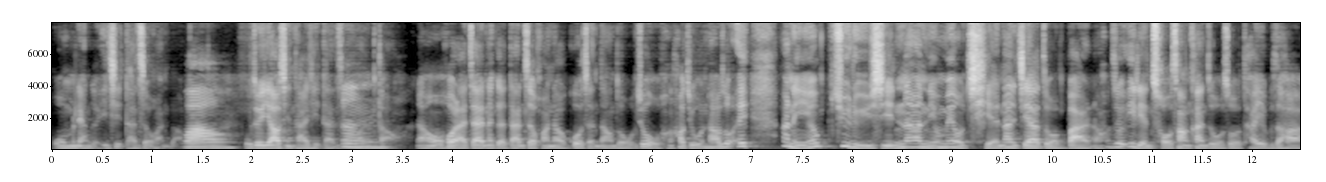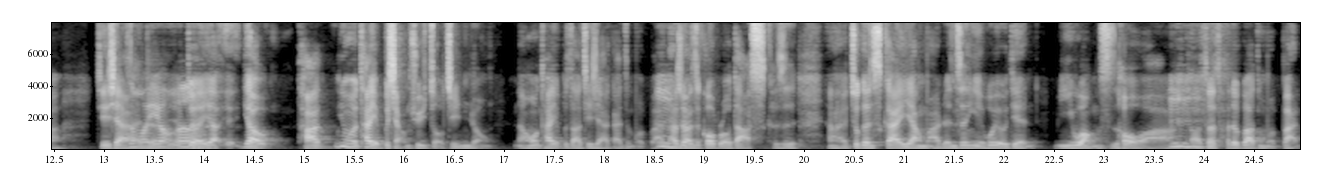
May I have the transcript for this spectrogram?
我们两个一起单车环岛。哇哦，我就邀请他一起单车环岛。嗯然后后来在那个单车环岛过程当中，我就很好奇问他说：“哎、那、你又去旅行那、你又没有钱，那你接下来怎么办？”然后就一脸惆怅看着我说：“他也不知道他接下来怎么的用嗯对要要他，因为他也不想去走金融。”然后他也不知道接下来该怎么办。嗯他虽然是 GoPro Das，可是啊、就跟 Sky 一样嘛，人生也会有点迷惘时候啊，嗯然后他他都不知道怎么办。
